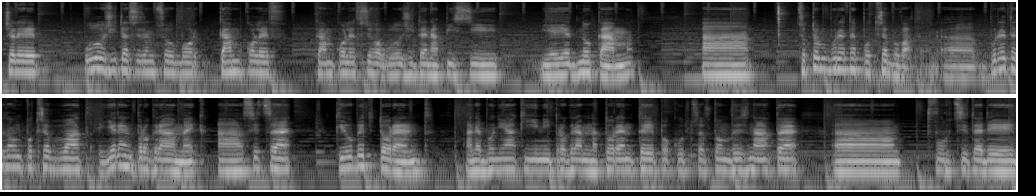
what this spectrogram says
Čili uložíte si ten soubor kamkoliv, kamkoliv si ho uložíte na PC, je jedno kam. A co k tomu budete potřebovat? Eh, budete k tomu potřebovat jeden programek a sice Qubit Torrent, anebo nějaký jiný program na torrenty, pokud se v tom vyznáte. Eh, tvůrci tedy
